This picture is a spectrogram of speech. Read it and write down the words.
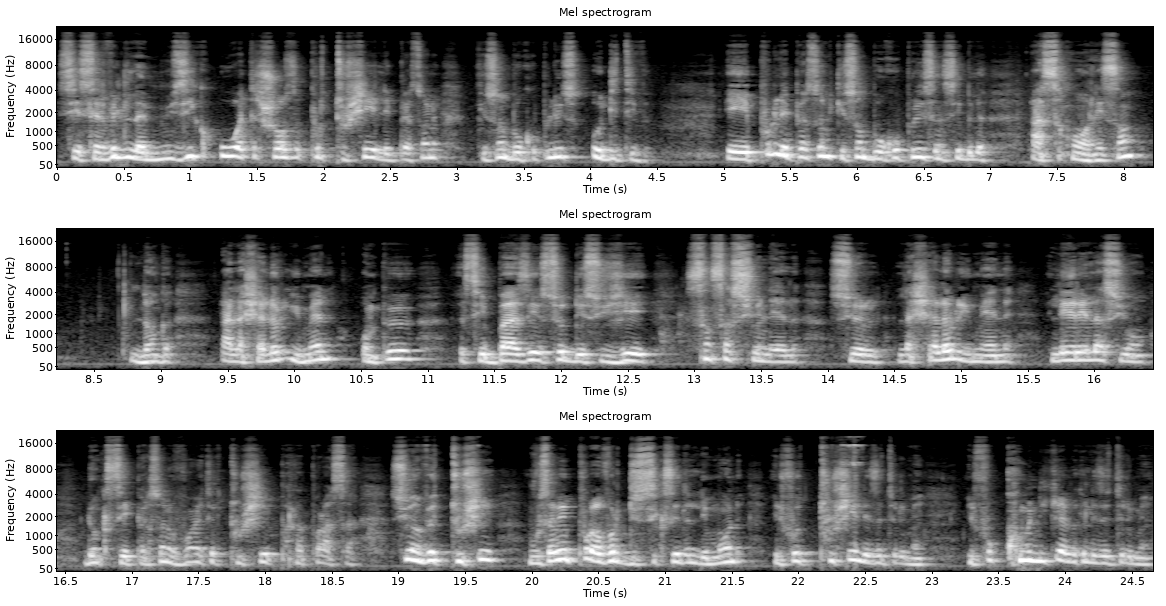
c'est servir de la musique ou autre chose pour toucher les personnes qui sont beaucoup plus auditives. Et pour les personnes qui sont beaucoup plus sensibles à ce qu'on ressent, donc à la chaleur humaine, on peut se baser sur des sujets sensationnels, sur la chaleur humaine, les relations. Donc ces personnes vont être touchées par rapport à ça. Si on veut toucher, vous savez, pour avoir du succès dans le monde, il faut toucher les êtres humains. Il faut communiquer avec les êtres humains.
